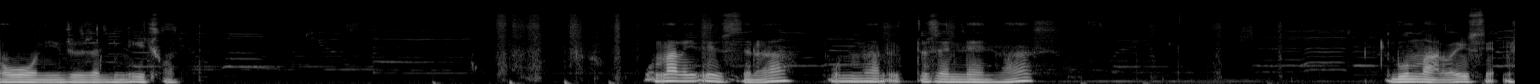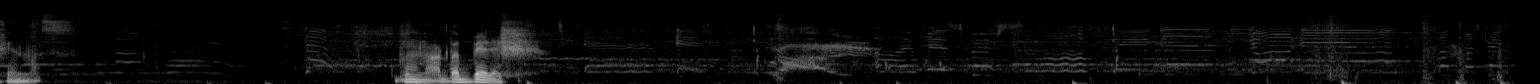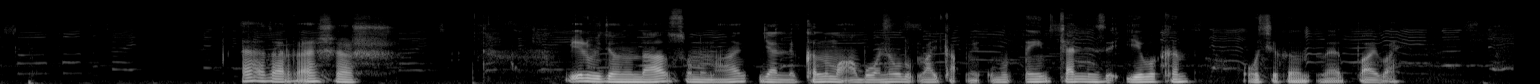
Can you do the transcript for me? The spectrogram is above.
Oo ninja özelliğine geç şu. Bunlar 700 lira. Bunlar 350 elmas. Bunlar da 170 elmas. Bunlar da beleş. Evet arkadaşlar. Bir videonun daha sonuna geldik. Kanalıma abone olup like atmayı unutmayın. Kendinize iyi bakın. Hoşçakalın ve bay bay.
